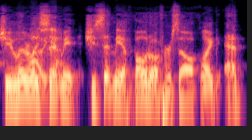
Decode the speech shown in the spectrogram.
she literally oh, sent yeah. me she sent me a photo of herself like at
